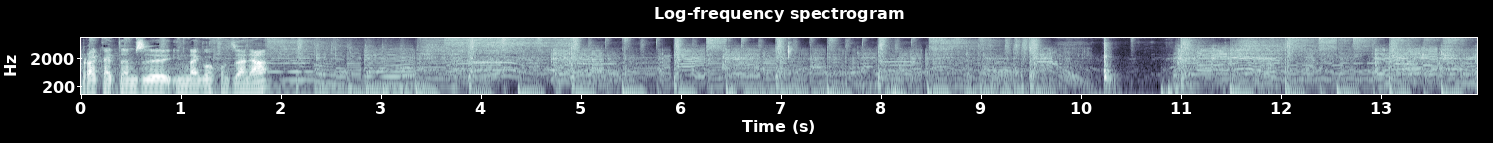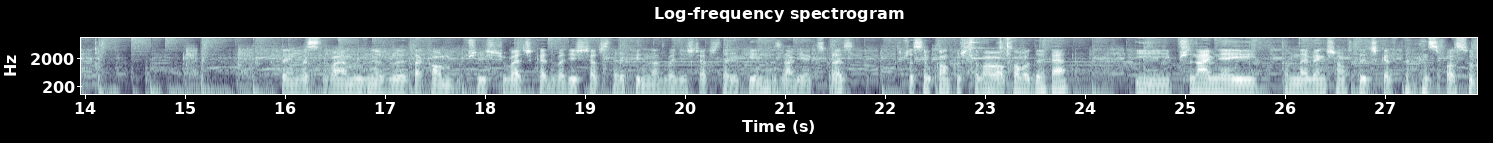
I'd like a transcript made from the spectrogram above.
bracketem z innego chłodzenia. Zainwestowałem również w taką przejścióweczkę 24 pin na 24 pin z AliExpress. Z przesyłką kosztowało około dychę i przynajmniej tą największą wtyczkę w pewien sposób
